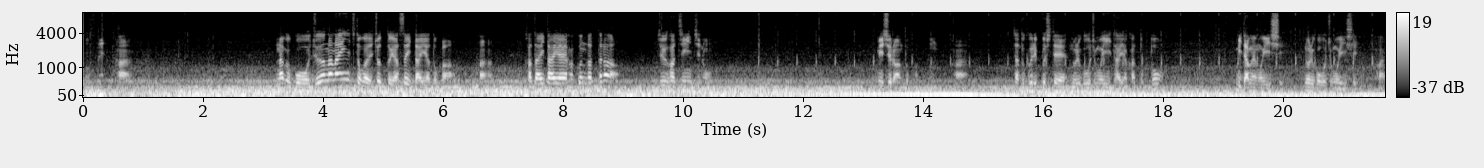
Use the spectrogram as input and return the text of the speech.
そうですね。はい。なんかこう17インチとかでちょっと安いタイヤとかはい。硬いタイヤ履くんだったら18インチのミシュランとか、うん。はい、ちゃんとグリップして乗り心地もいいタイヤ買っとくと見た目もいいし乗り心地もいいし、は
